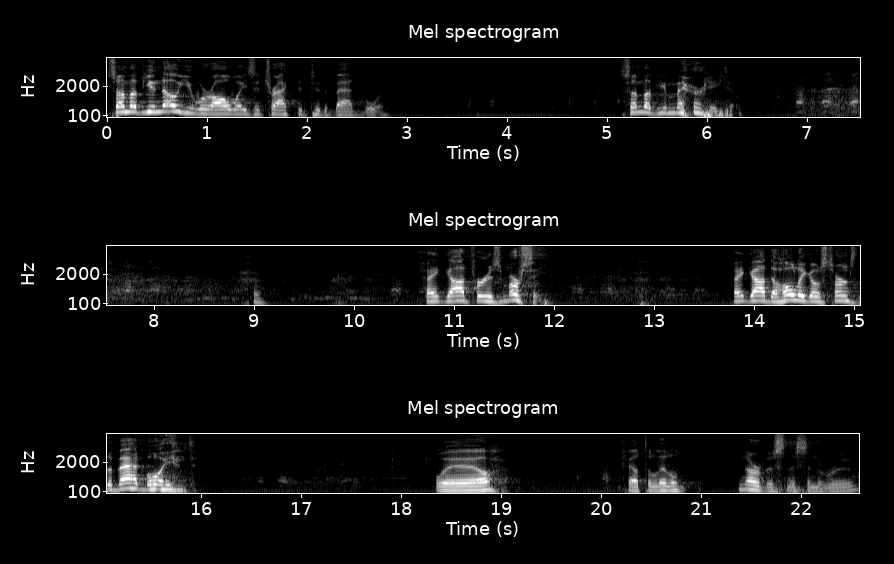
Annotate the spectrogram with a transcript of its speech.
Some of you know you were always attracted to the bad boy. Some of you married him. Thank God for His mercy. Thank God the Holy Ghost turns the bad boy into. Well, felt a little nervousness in the room.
